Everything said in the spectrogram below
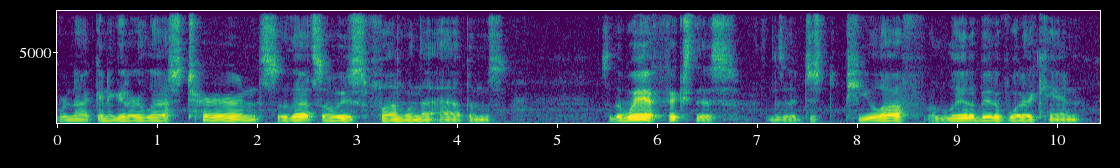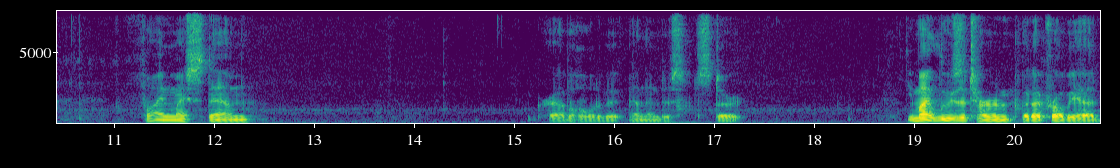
we're not going to get our last turn, so that's always fun when that happens. So the way I fix this is I just peel off a little bit of what I can, find my stem, grab a hold of it, and then just start. You might lose a turn, but I probably had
